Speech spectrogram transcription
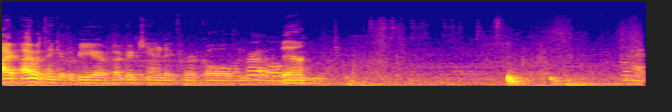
I, I would think it would be a, a good candidate for a goal. and- For a goal. yeah. Okay.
